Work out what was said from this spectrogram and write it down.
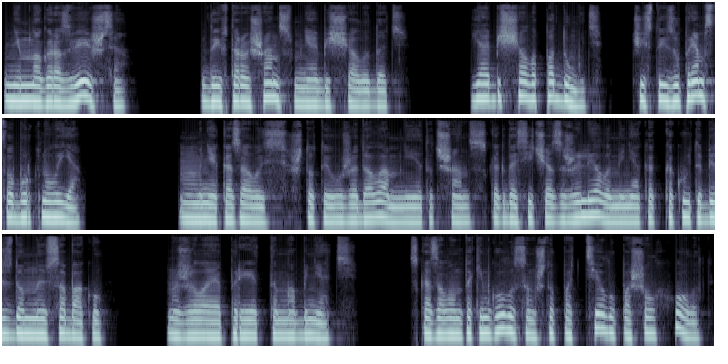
Немного развеешься? Да и второй шанс мне обещала дать. Я обещала подумать. Чисто из упрямства буркнула я. Мне казалось, что ты уже дала мне этот шанс, когда сейчас жалела меня, как какую-то бездомную собаку, желая при этом обнять. Сказал он таким голосом, что под телу пошел холод.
